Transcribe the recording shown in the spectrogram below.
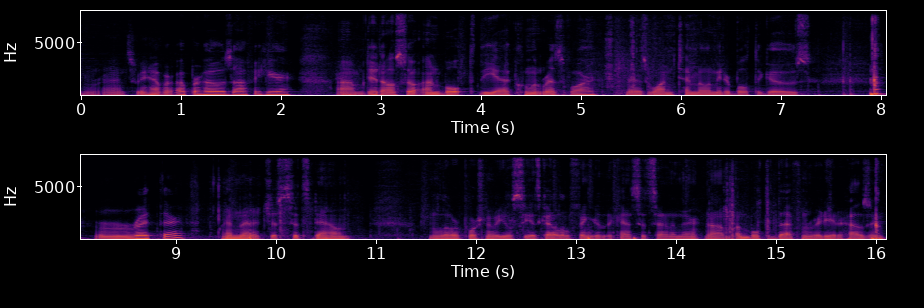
All right, so we have our upper hose off of here. Um, did also unbolt the uh, coolant reservoir. There's one 10 millimeter bolt that goes right there, and then it just sits down in the lower portion of it, you'll see it's got a little finger that kind of sits down in there. Um, unbolted that from the radiator housing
